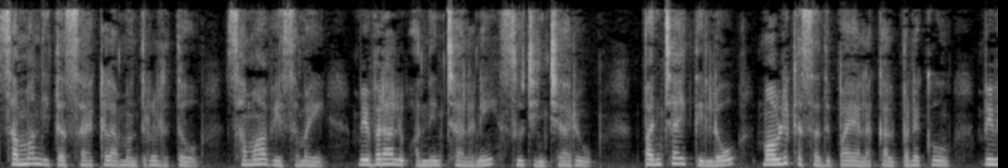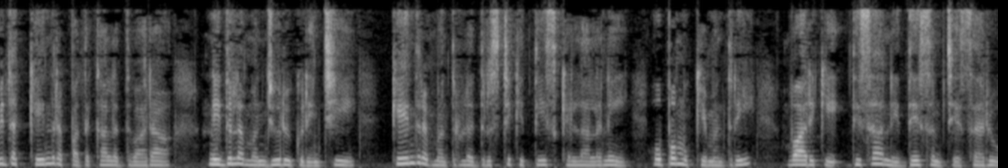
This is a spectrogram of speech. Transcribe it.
సంబంధిత శాఖల మంత్రులతో సమావేశమై వివరాలు అందించాలని సూచించారు. పంచాయతీల్లో మౌలిక సదుపాయాల కల్పనకు వివిధ కేంద్ర పథకాల ద్వారా నిధుల మంజూరు గురించి కేంద్ర మంత్రుల దృష్టికి తీసుకెళ్ళాలని ఉప ముఖ్యమంత్రి వారికి దిశానిర్దేశం చేశారు.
